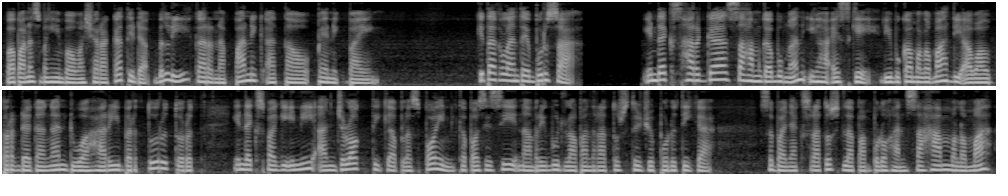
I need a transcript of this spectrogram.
Bapanas menghimbau masyarakat tidak beli karena panik atau panic buying. Kita ke lantai bursa. Indeks harga saham gabungan IHSG dibuka melemah di awal perdagangan dua hari berturut-turut. Indeks pagi ini anjlok 13 poin ke posisi 6.873. Sebanyak 180-an saham melemah,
